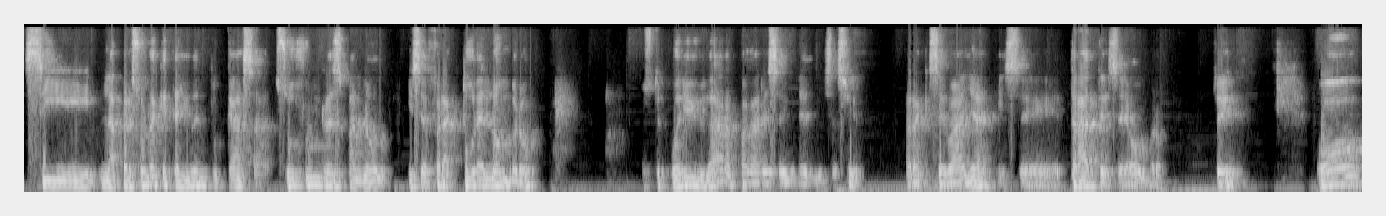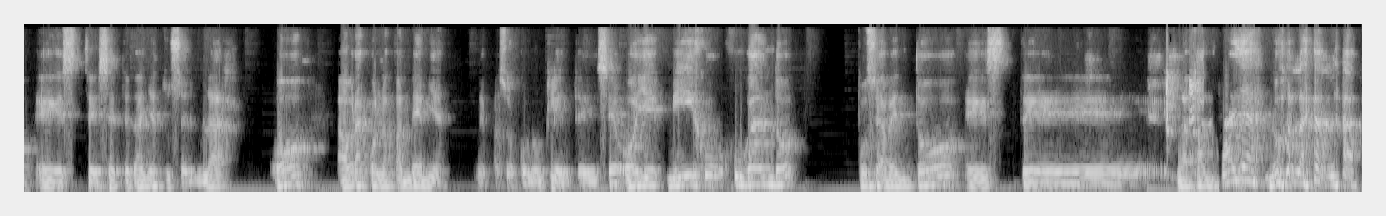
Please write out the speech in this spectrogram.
si la persona que te ayuda en tu casa sufre un resbalón y se fractura el hombro, pues te puede ayudar a pagar esa indemnización para que se vaya y se trate ese hombro, ¿sí? O este, se te daña tu celular. O ahora con la pandemia, me pasó con un cliente, dice, oye, mi hijo jugando pues se aventó este, la pantalla, ¿no? La,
